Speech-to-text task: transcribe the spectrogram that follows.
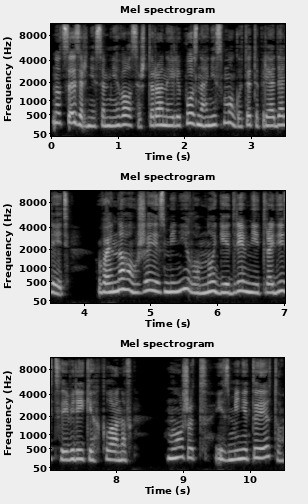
Но Цезарь не сомневался, что рано или поздно они смогут это преодолеть. Война уже изменила многие древние традиции великих кланов. Может, изменит и эту?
